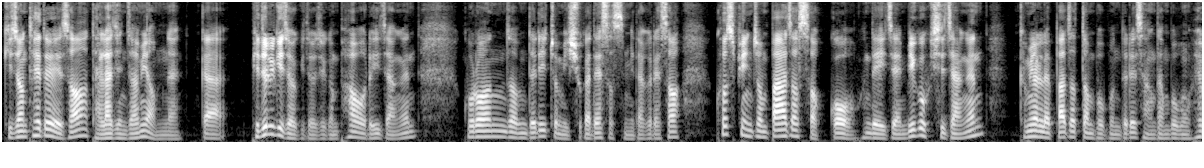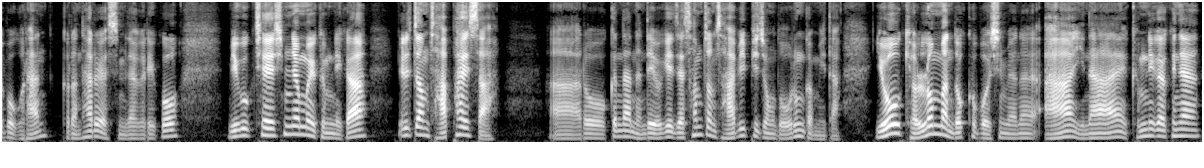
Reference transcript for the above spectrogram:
기존 태도에서 달라진 점이 없는, 그러니까 비둘기적이죠. 지금 파월 의장은 그런 점들이 좀 이슈가 됐었습니다. 그래서 코스피는 좀 빠졌었고, 근데 이제 미국 시장은 금요일에 빠졌던 부분들을 상당 부분 회복을 한 그런 하루였습니다. 그리고 미국채 10년물 금리가 1.484로 끝났는데 여기 이제 3.4bp 정도 오른 겁니다. 요 결론만 놓고 보시면은 아 이날 금리가 그냥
